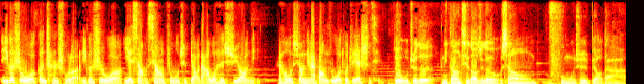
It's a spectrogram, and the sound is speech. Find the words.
一个是我更成熟了，一个是我也想向父母去表达我很需要你。然后我需要你来帮助我做这些事情。对，我觉得你刚刚提到这个，向父母去表达，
